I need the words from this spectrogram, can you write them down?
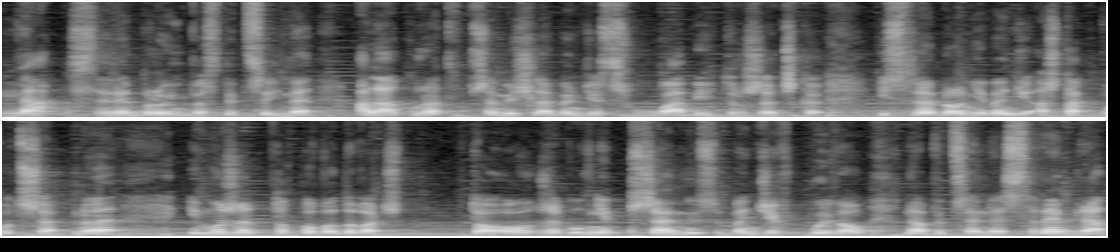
na srebro inwestycyjne, ale akurat w przemyśle będzie słabiej troszeczkę i srebro nie będzie aż tak potrzebne i może to powodować to, że głównie przemysł będzie wpływał na wycenę srebra,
